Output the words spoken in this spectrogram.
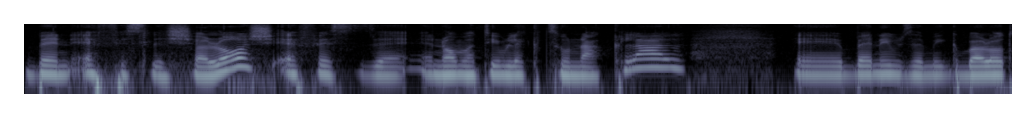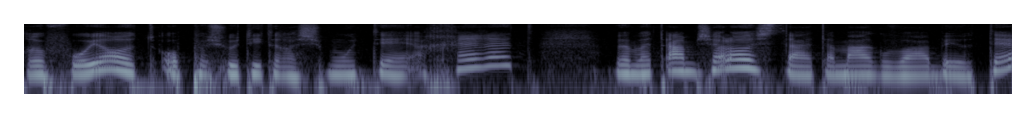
בין 0 ל-3, 0 זה אינו מתאים לקצונה כלל. אה, בין אם זה מגבלות רפואיות או פשוט התרשמות אה, אחרת, ומתאם 3 זה ההתאמה הגבוהה ביותר.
